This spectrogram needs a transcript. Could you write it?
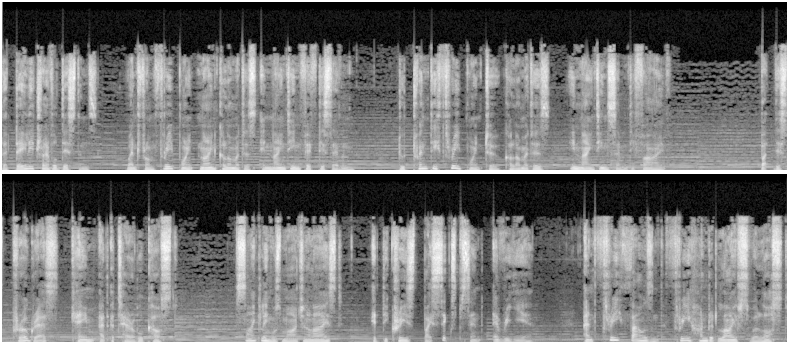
The daily travel distance went from 3.9 kilometers in 1957 to 23.2 kilometers in 1975. But this progress came at a terrible cost. Cycling was marginalized, it decreased by 6% every year, and 3,300 lives were lost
